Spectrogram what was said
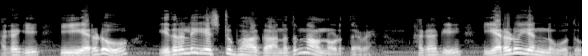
ಹಾಗಾಗಿ ಈ ಎರಡು ಇದರಲ್ಲಿ ಎಷ್ಟು ಭಾಗ ಅನ್ನೋದನ್ನು ನಾವು ನೋಡ್ತೇವೆ. ಹಾಗಾಗಿ ಎರಡು ಎನ್ನುವುದು.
